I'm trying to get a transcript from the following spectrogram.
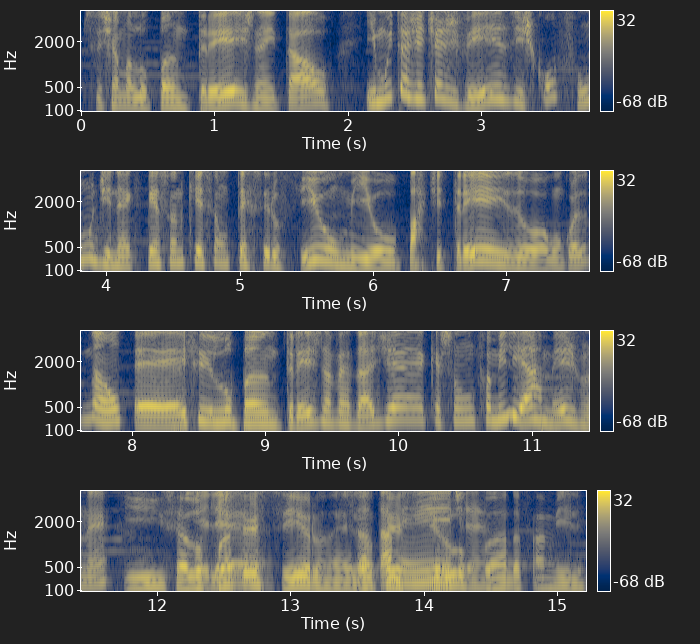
se chama Lupin 3, né, e tal. E muita gente às vezes confunde, né, pensando que esse é um terceiro filme ou parte 3 ou alguma coisa. Não, é, é. esse Lupin 3 na verdade é questão familiar mesmo, né? Isso, é Lupin é... terceiro, né? Exatamente, Ele é o terceiro é. Lupin é. da família.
